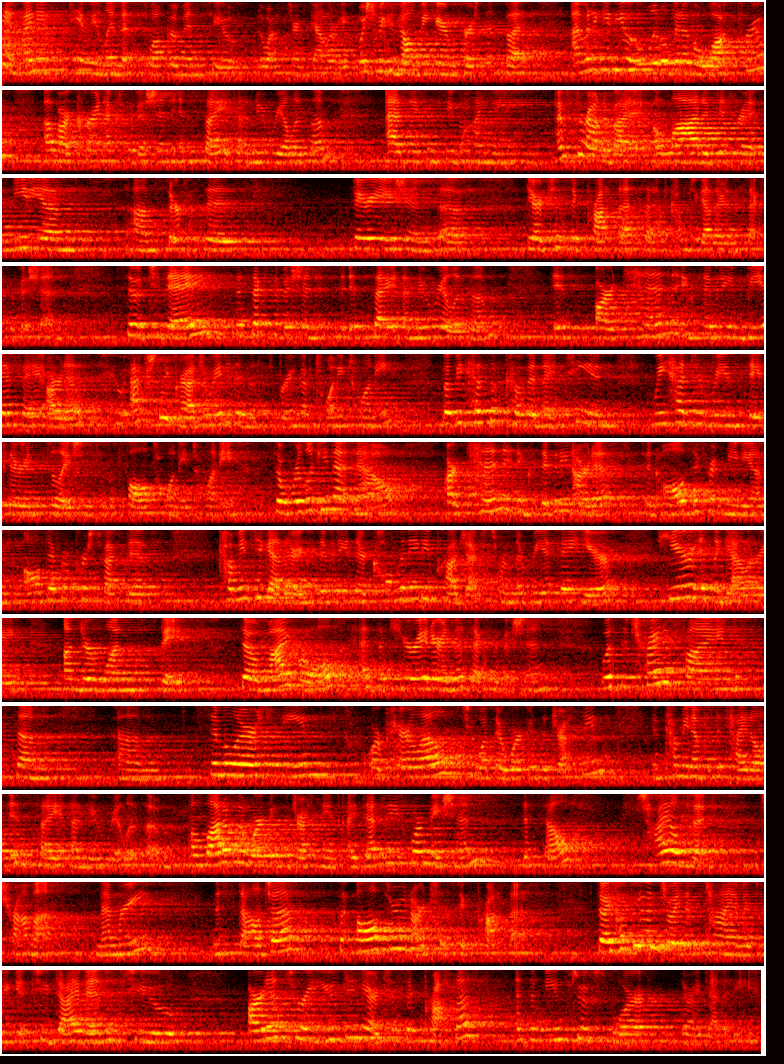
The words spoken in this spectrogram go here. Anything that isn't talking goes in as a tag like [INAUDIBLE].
Hi, my name is Tammy Landis. Welcome into the Western Gallery. Wish we could all be here in person, but I'm going to give you a little bit of a walkthrough of our current exhibition, Insight, A New Realism. As you can see behind me, I'm surrounded by a lot of different mediums, um, surfaces, variations of the artistic process that have come together in this exhibition. So today, this exhibition, Insight, A New Realism, is our 10 exhibiting BFA artists who actually graduated in the spring of 2020, but because of COVID-19, we had to reinstate their installation to the fall 2020. So we're looking at now our 10 exhibiting artists in all different mediums, all different perspectives, coming together, exhibiting their culminating projects from their BFA year here in the gallery under one space. So my role as the curator exhibition was to try to find some um, similar themes or parallels to what their work is addressing and coming up with the title Insight, A New Realism. A lot of the work is addressing identity formation, the self, childhood, trauma, memory, nostalgia, but all through an artistic process. So I hope you enjoy this time as we get to dive into artists who are using the artistic process as a means to explore their identity.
